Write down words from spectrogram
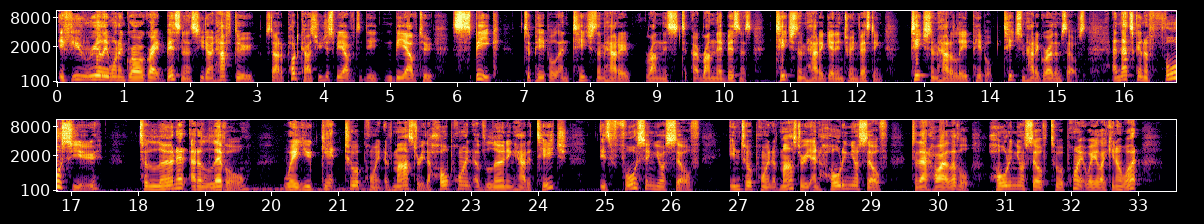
If you really want to grow a great business you don't have to start a podcast. You just be able to be able to speak to people and teach them how to run this uh, run their business teach them how to get into investing teach them how to lead people, teach them how to grow themselves. And that's going to force you to learn it at a level where you get to a point of mastery. The whole point of learning how to teach is forcing yourself into a point of mastery and holding yourself to that higher level, holding yourself to a point where you're like, you know what?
